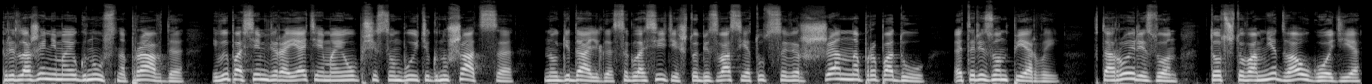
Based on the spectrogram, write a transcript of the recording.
Предложение мое гнусно, правда, и вы по всем вероятиям моим обществом будете гнушаться». Но, Гидальго, согласитесь, что без вас я тут совершенно пропаду. Это резон первый. Второй резон – тот, что во мне два угодья.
